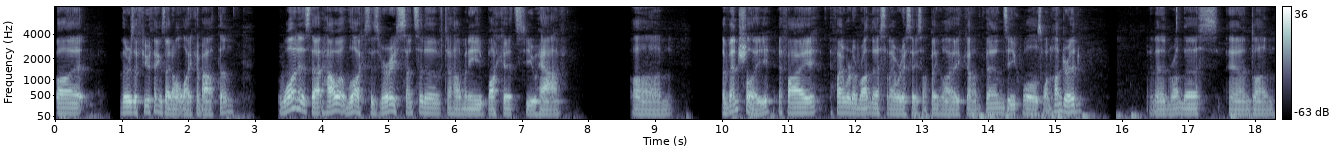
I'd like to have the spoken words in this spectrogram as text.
but there's a few things I don't like about them. One is that how it looks is very sensitive to how many buckets you have. Um, eventually, if I if I were to run this and I were to say something like um, equals 100, and then run this, and um,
